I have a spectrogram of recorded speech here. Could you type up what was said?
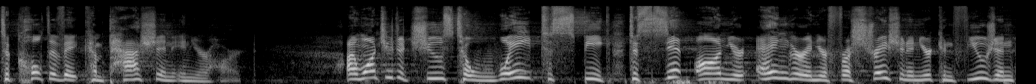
to cultivate compassion in your heart. I want you to choose to wait to speak, to sit on your anger and your frustration and your confusion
